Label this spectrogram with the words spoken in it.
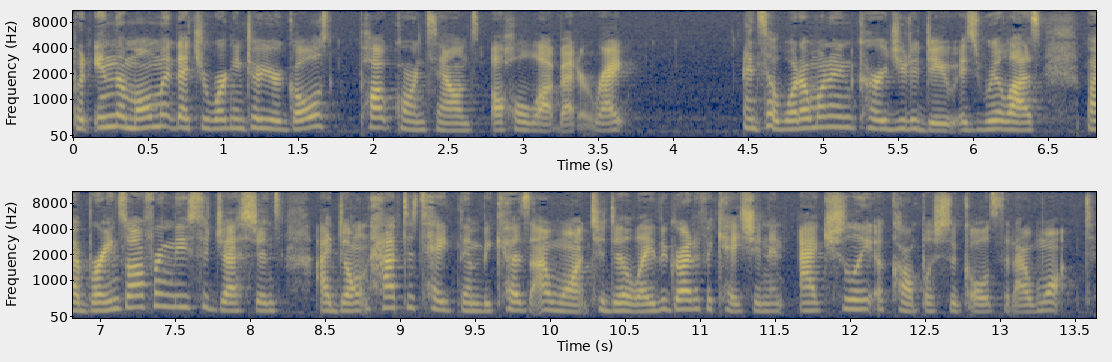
But in the moment that you're working toward your goals, popcorn sounds a whole lot better, right? And so, what I want to encourage you to do is realize my brain's offering these suggestions. I don't have to take them because I want to delay the gratification and actually accomplish the goals that I want.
